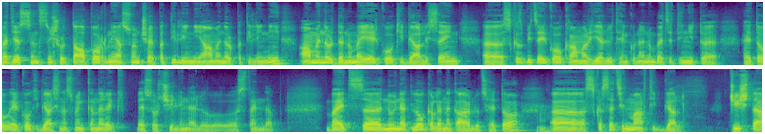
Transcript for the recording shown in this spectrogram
բայց ես sense ինչ որ տապորնի ասում եմ չէ պետք է լինի ամեն օր պետք է լինի ամեն օր դնում է երկու հոգի գալիս էին սկզբից երկու հոգի համար ելույթ ենք ունենում բայց դա ինիտո է հետո երկու հոգի գալիս են ասում են կներեք այսօր չի լինելու ստենդափ բայց նույն այդ լոկալը նկարելուց հետո սկսեցին մարդիկ գալ։ Ճիշտ է,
